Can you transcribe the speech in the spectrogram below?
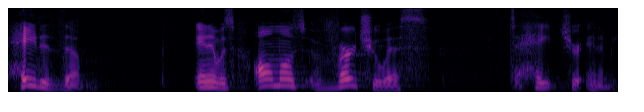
hated them. And it was almost virtuous to hate your enemies.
